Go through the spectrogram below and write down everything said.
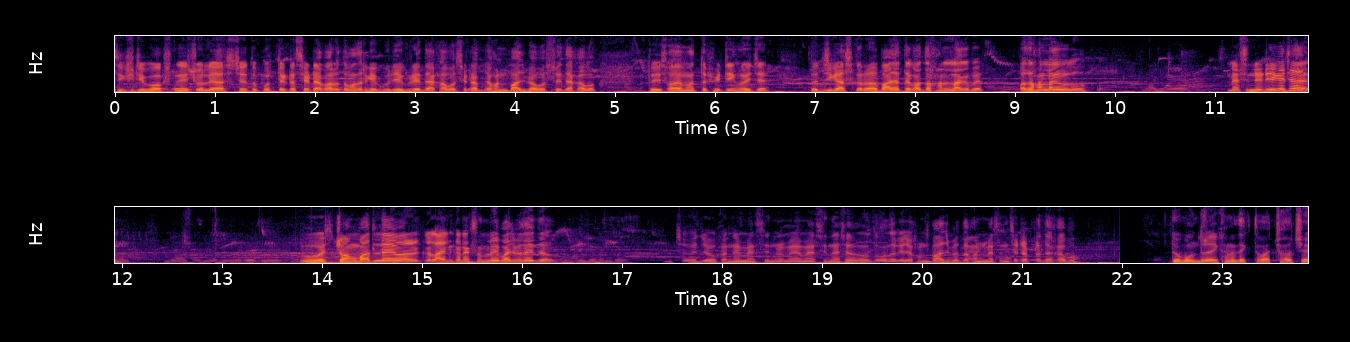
সিক্সটি বক্স নিয়ে চলে আসছে। তো প্রত্যেকটা সেট আপ আরও তোমাদেরকে ঘুরিয়ে ঘুরিয়ে দেখাবো। সেট যখন বাজবে অবশ্যই দেখাবো। তো এই সবাই মাত্র ফিটিং হয়েছে। তো জিজ্ঞাসা করো, বাজাতে কতক্ষণ লাগবে? কতক্ষণ লাগবে গো? মেশিন রেডি হয়ে গেছে? ও স্ট্রং বাদলে এবার লাইন কানেকশন হলেই বাজবে, তাই তো? আচ্ছা ওই যে ওখানে মেশিন মেশিন আছে তোমাদেরকে যখন বাজবে তখন মেশিন সেট দেখাবো। তো বন্ধুরা, এখানে দেখতে পাচ্ছ হচ্ছে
